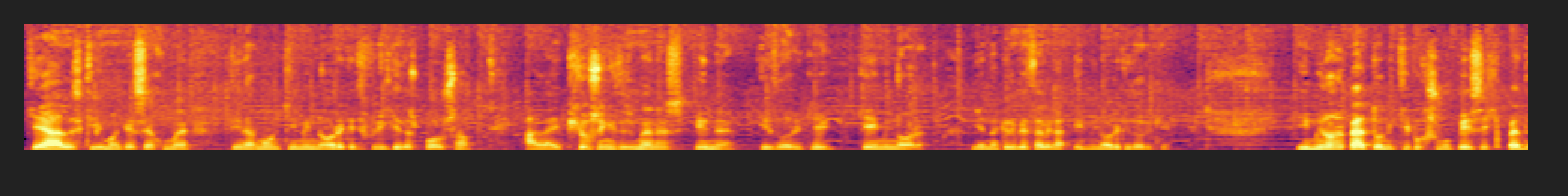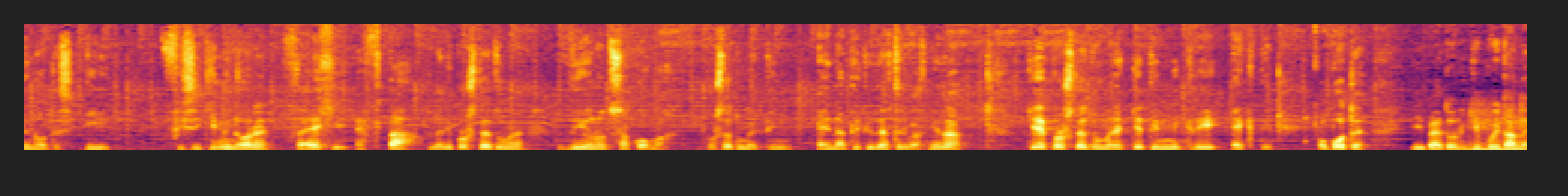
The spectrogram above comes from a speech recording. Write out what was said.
και άλλες κλίμακες. Έχουμε την αρμονική μινόρε και τη φιλική δεσπόζουσα. Αλλά οι πιο συνηθισμένες είναι η δωρική και η μινόρε. Για την ακρίβεια θα έλεγα η μινόρε και η δωρική. Η μινόρε πεατονική που χρησιμοποιείς έχει 5 νότες. Η φυσική μινόρε θα έχει 7, δηλαδή προσθέτουμε 2 νότες ακόμα προσθέτουμε την ένατη, τη δεύτερη βαθμίδα και προσθέτουμε και την μικρή έκτη. Οπότε η πεατονική που ήταν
